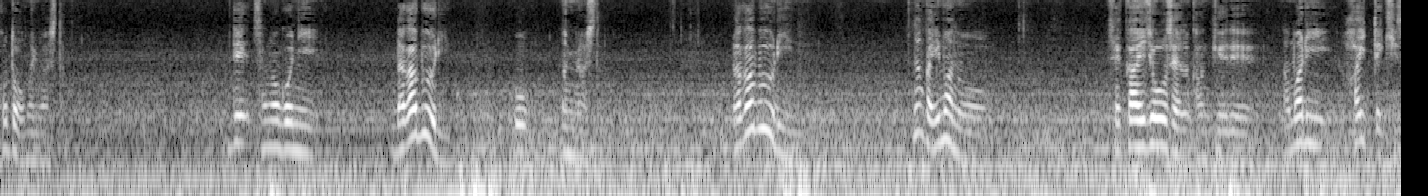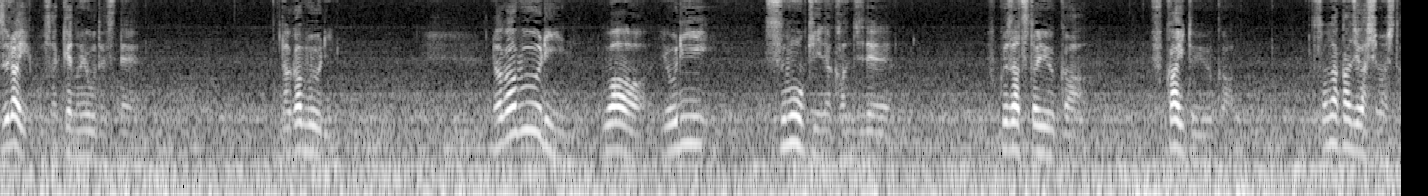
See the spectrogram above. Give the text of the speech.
ことを思いました。でその後にラガブーリンを飲みました。ラガブーリンなんか今の世界情勢の関係であまり入ってきづらいお酒のようですね。ラガブーリン。ラガブーリンはよりスモーキーな感じで複雑というか深いというかそんな感じがしました。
